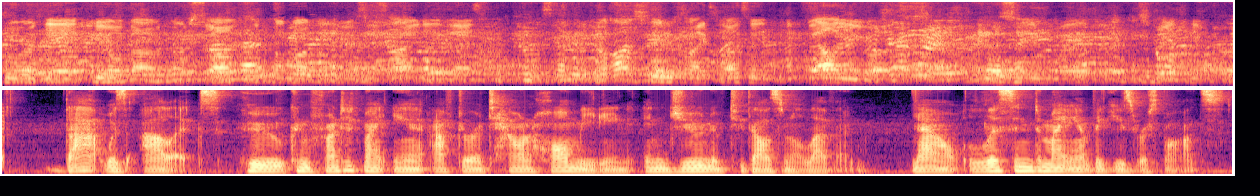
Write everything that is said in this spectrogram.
who are gay, feel about ourselves to come up into a society that to us seems like doesn't value in the same way that straight people? That was Alex, who confronted my aunt after a town hall meeting in June of 2011. Now, listen to my Aunt Vicky's response.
